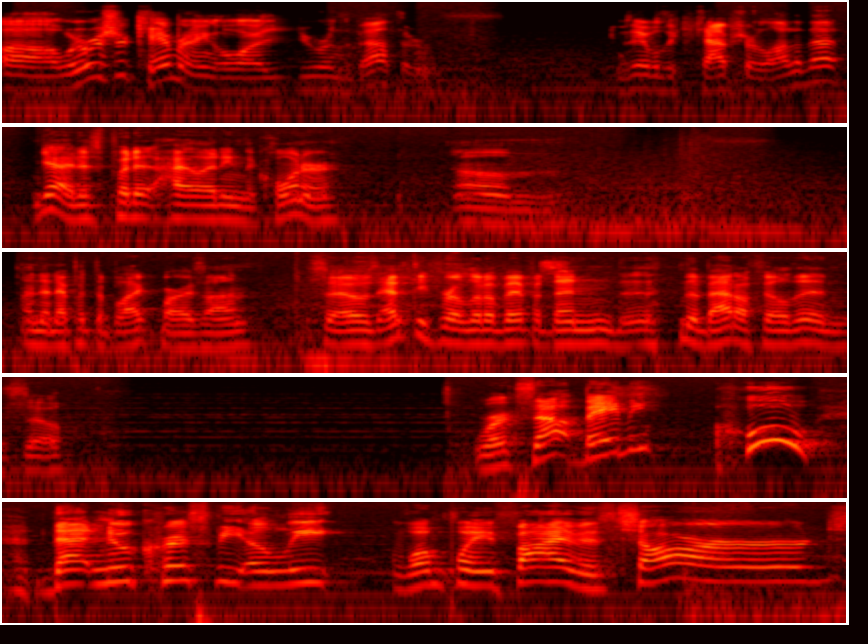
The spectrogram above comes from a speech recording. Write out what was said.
Uh, where was your camera angle while you were in the bathroom? Was able to capture a lot of that? Yeah, I just put it highlighting the corner. Um, and then I put the black bars on. So it was empty for a little bit, but then the, the battle filled in, so. Works out, baby. Whoo! That new crispy elite 1.5 is charged.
